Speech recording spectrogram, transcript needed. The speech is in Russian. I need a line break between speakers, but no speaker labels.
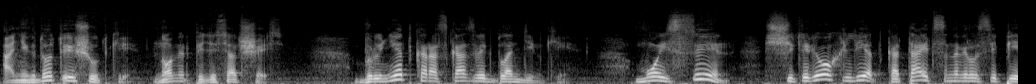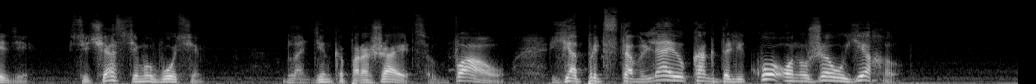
Анекдоты и шутки. Номер 56. Брюнетка рассказывает блондинке. «Мой сын с четырех лет катается на велосипеде. Сейчас ему восемь. Блондинка поражается. «Вау! Я представляю, как далеко он уже уехал!»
